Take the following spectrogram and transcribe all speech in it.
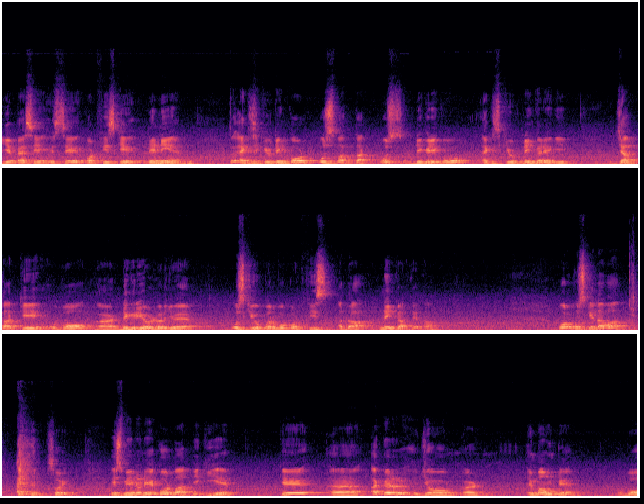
ये पैसे इससे कोर्ट फ़ीस के लेने हैं तो एग्जीक्यूटिंग कोर्ट उस वक्त तक उस डिग्री को एग्जीक्यूट नहीं करेगी, जब तक कि वो डिग्री होल्डर जो है, उसके ऊपर वो कोर्ट फ़ीस अदा नहीं कर देता। और उसके अलावा सॉरी इसमें इन्होंने एक और बात भी की है कि अगर जो अमाउंट है, वो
